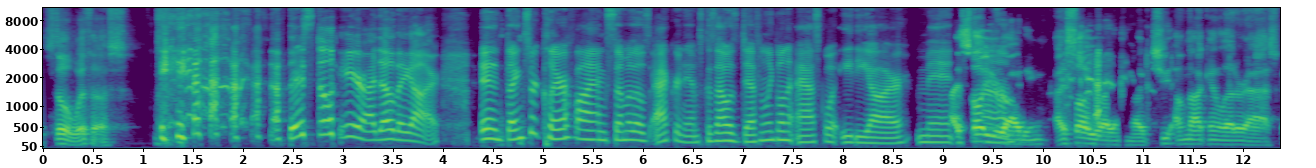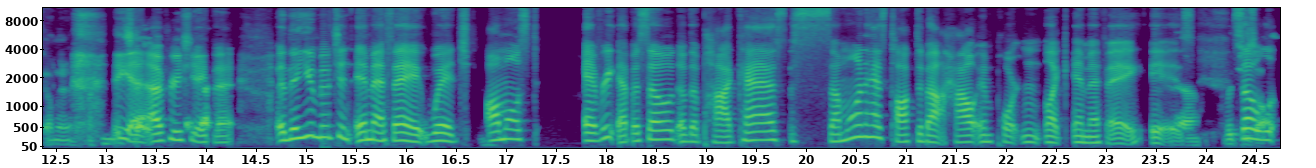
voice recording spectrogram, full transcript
still with us. They're still here. I know they are. And thanks for clarifying some of those acronyms because I was definitely going to ask what EDR meant. I saw you um, writing. I saw you writing. I'm like, I'm not going to let her ask. I'm going to. Yeah, I appreciate that. And then you mentioned MFA, which almost every episode of the podcast, someone has talked about how important like MFA is. Yeah, so, is awesome.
